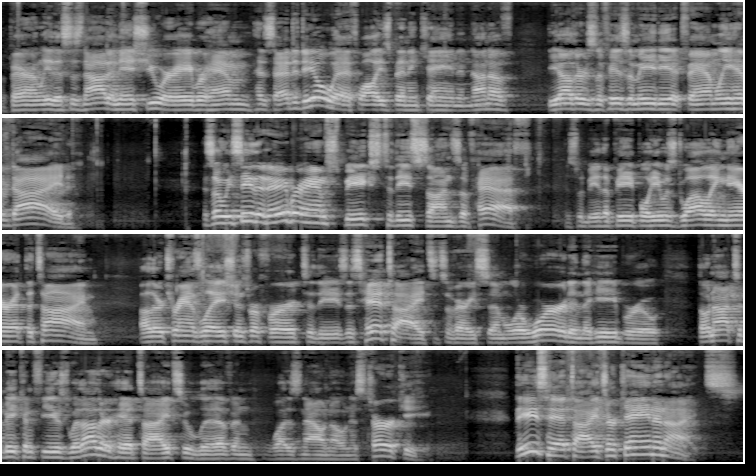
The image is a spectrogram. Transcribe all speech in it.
Apparently, this is not an issue where Abraham has had to deal with while he's been in Canaan, and none of the others of his immediate family have died. And so we see that Abraham speaks to these sons of Heth. This would be the people he was dwelling near at the time. Other translations refer to these as Hittites. It's a very similar word in the Hebrew, though not to be confused with other Hittites who live in what is now known as Turkey. These Hittites are Canaanites.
